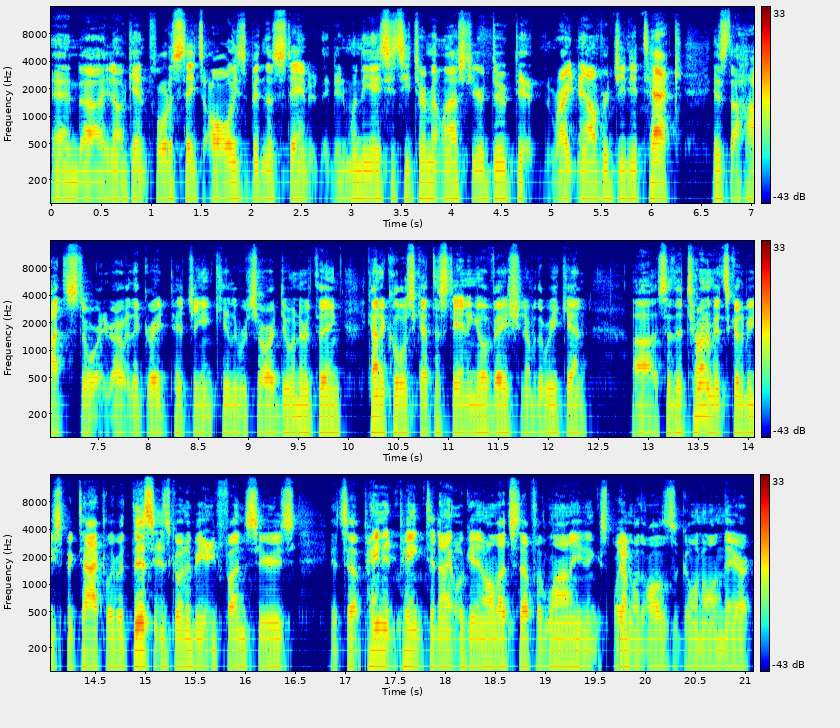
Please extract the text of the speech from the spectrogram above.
And, uh, you know, again, Florida State's always been the standard. They didn't win the ACC tournament last year. Duke did. Right now, Virginia Tech is the hot story, right? With the great pitching and Keely Rochard doing her thing. Kind of cool. She got the standing ovation over the weekend. Uh, so the tournament's going to be spectacular, but this is going to be a fun series. It's uh, painted pink tonight. We'll get in all that stuff with Lonni and explain Yep. what all is going on there.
